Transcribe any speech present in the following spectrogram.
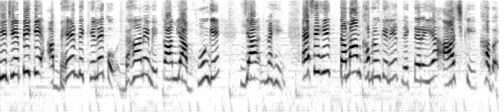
बीजेपी के अभेद किले को ढहाने में कामयाब होंगे या नहीं। ऐसी ही तमाम खबरों के लिए देखते रहिए आज की खबर।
